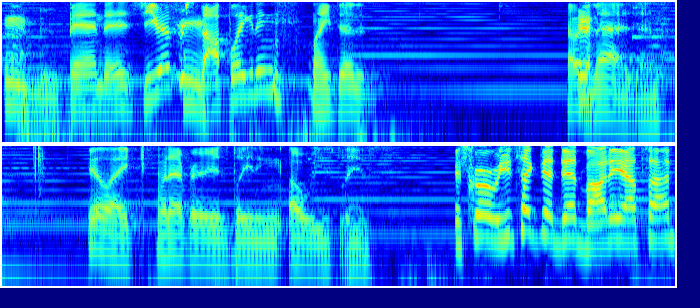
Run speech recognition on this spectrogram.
Mm. Bandage. Do you ever stop bleeding? Like, did I would Yeah. imagine. I feel like whatever is bleeding always bleeds. Hey, squirrel, will you take that dead body outside?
